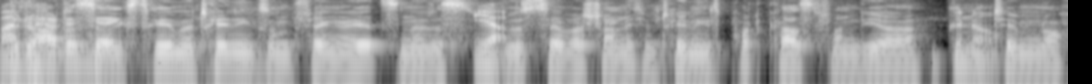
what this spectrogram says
Ja, du hattest ja extreme Trainingsumfänge jetzt, ne? Das Ja. wirst du ja wahrscheinlich im Trainingspodcast von dir, Genau. Tim, noch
